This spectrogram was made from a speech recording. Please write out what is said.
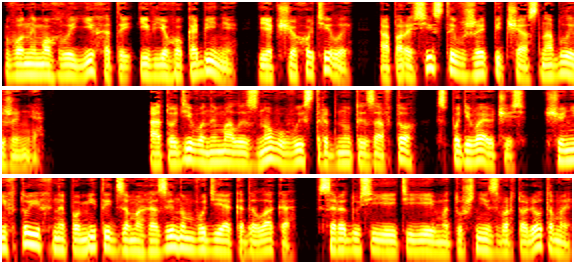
Вони могли їхати і в його кабіні, якщо хотіли, а пересісти вже під час наближення. А тоді вони мали знову вистрибнути з авто, сподіваючись, що ніхто їх не помітить за магазином водія Кадилака, серед усієї тієї метушні з вертольотами,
